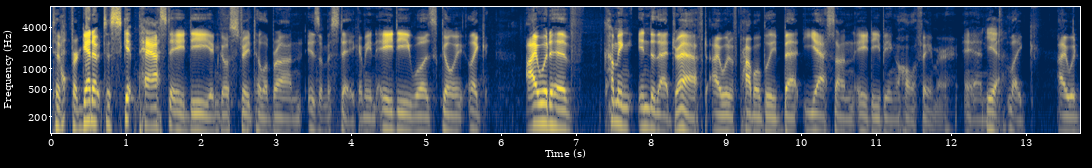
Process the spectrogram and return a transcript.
to forget it to skip past AD and go straight to LeBron is a mistake. I mean, AD was going like I would have coming into that draft, I would have probably bet yes on AD being a Hall of Famer, and yeah, like I would,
